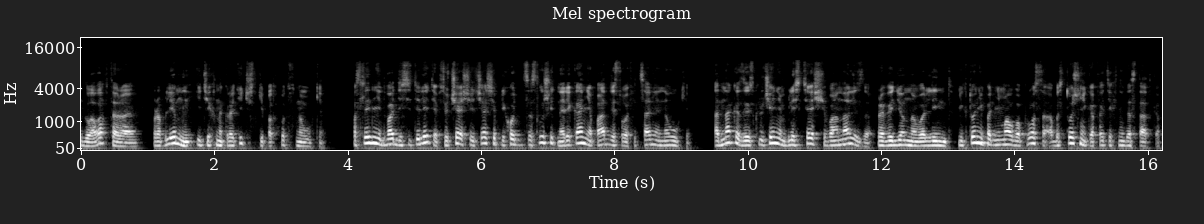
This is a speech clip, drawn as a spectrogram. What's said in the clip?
Глава вторая. Проблемный и технократический подход в науке. Последние два десятилетия все чаще и чаще приходится слышать нарекания по адресу официальной науки. Однако, за исключением блестящего анализа, проведенного Линд, никто не поднимал вопроса об источниках этих недостатков.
